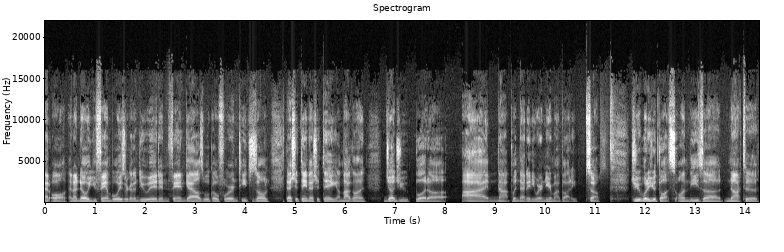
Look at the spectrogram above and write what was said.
at all. And I know you fanboys are gonna do it, and fan gals will go for it and teach his own. That's your thing. That's your thing. I'm not gonna judge you, but uh, I'm not putting that anywhere near my body. So, Jude, what are your thoughts on these uh, Nocta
